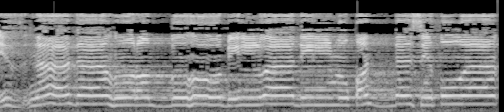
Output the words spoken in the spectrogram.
إذ ناداه ربه بالواد المقدس طوى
